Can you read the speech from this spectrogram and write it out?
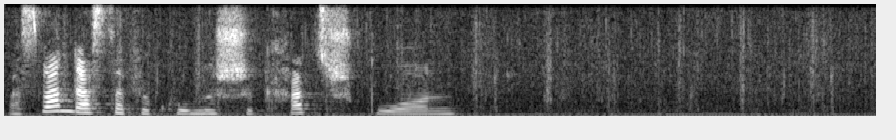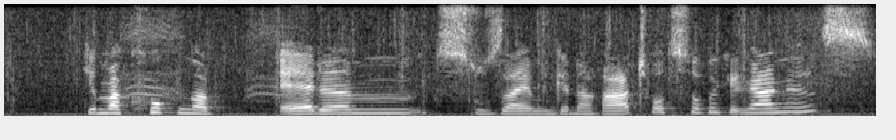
Was waren das da für komische Kratzspuren? Geh mal gucken, ob Adam zu seinem Generator zurückgegangen ist.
